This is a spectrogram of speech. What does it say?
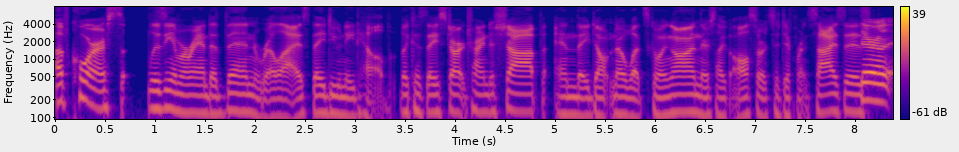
Of course, Lizzie and Miranda then realize they do need help because they start trying to shop and they don't know what's going on. There's like all sorts of different sizes. They're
